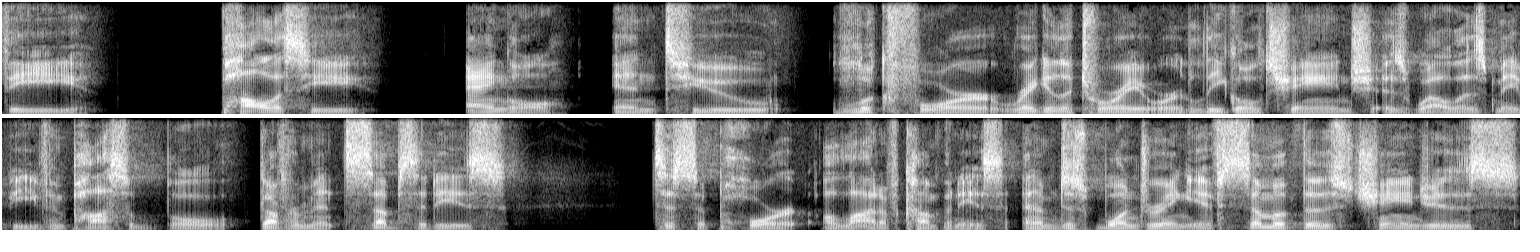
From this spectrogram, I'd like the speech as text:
the policy angle and to look for regulatory or legal change, as well as maybe even possible government subsidies to support a lot of companies. And I'm just wondering if some of those changes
